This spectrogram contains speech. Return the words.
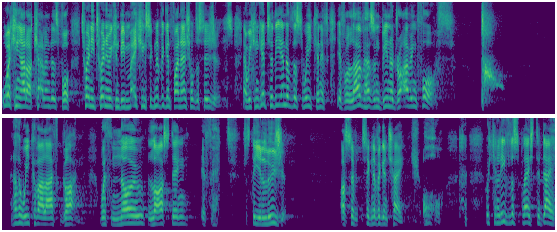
working out our calendars for 2020. We can be making significant financial decisions. And we can get to the end of this week, and if, if love hasn't been a driving force, another week of our life gone with no lasting effect, just the illusion of significant change. Oh, we can leave this place today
